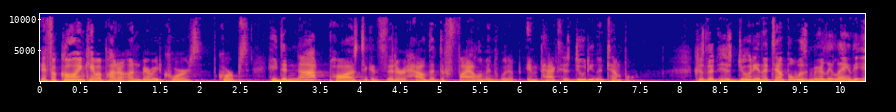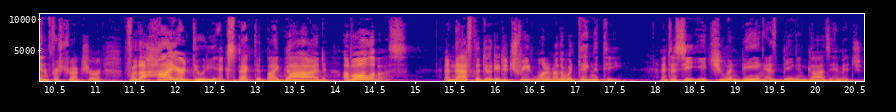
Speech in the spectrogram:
If a Kohen came upon an unburied corpse, corpse, he did not pause to consider how the defilement would impact his duty in the temple. Because his duty in the temple was merely laying the infrastructure for the higher duty expected by God of all of us. And that's the duty to treat one another with dignity and to see each human being as being in God's image.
